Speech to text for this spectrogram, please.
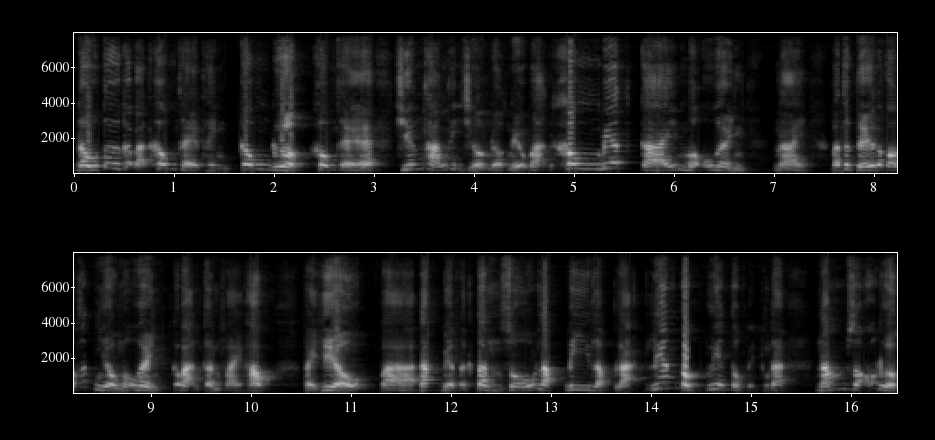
đầu tư các bạn không thể thành công được, không thể chiến thắng thị trường được nếu bạn không biết cái mẫu hình này. Và thực tế nó có rất nhiều mẫu hình, các bạn cần phải học phải hiểu và đặc biệt là tần số lặp đi lặp lại liên tục liên tục để chúng ta nắm rõ được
